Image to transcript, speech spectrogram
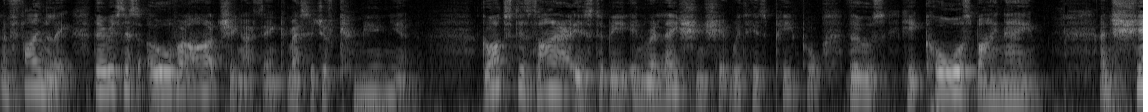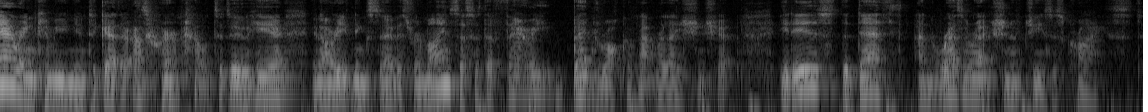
And finally, there is this overarching, I think, message of communion. God's desire is to be in relationship with his people, those he calls by name. And sharing communion together, as we're about to do here in our evening service, reminds us of the very bedrock of that relationship. It is the death and resurrection of Jesus Christ.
